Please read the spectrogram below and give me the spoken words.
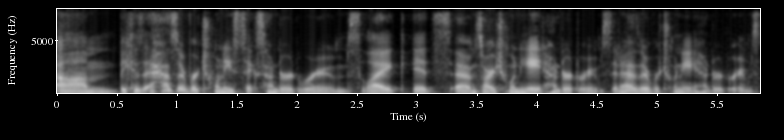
um, because it has over 2,600 rooms. Like it's, I'm sorry, 2,800 rooms. It has over 2,800 rooms.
